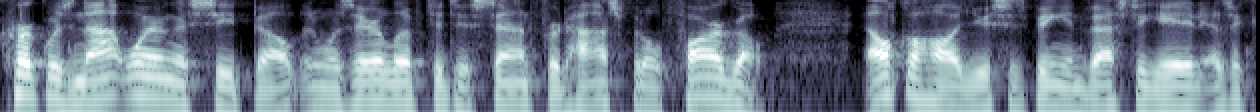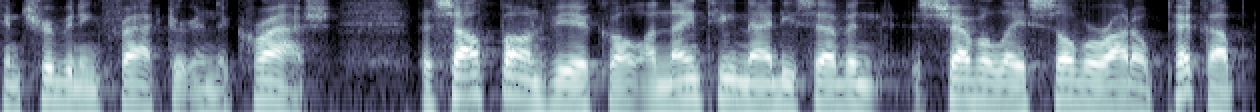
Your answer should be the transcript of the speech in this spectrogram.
Kirk was not wearing a seatbelt and was airlifted to Sanford Hospital Fargo. Alcohol use is being investigated as a contributing factor in the crash. The southbound vehicle, a 1997 Chevrolet Silverado pickup,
